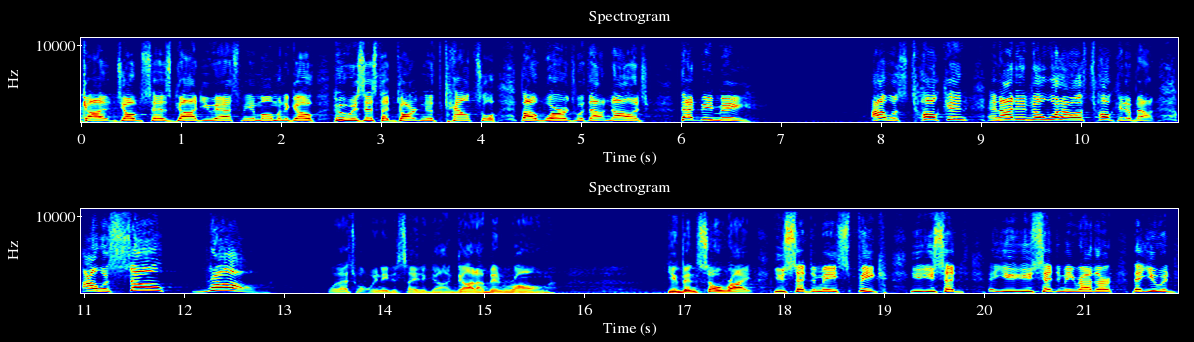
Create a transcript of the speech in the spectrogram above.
God, Job says, God, you asked me a moment ago, who is this that darkeneth counsel by words without knowledge? That'd be me. I was talking and I didn't know what I was talking about. I was so wrong. Well, that's what we need to say to God God, I've been wrong. You've been so right. You said to me, speak. You, you, said, you, you said to me, rather, that you would,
